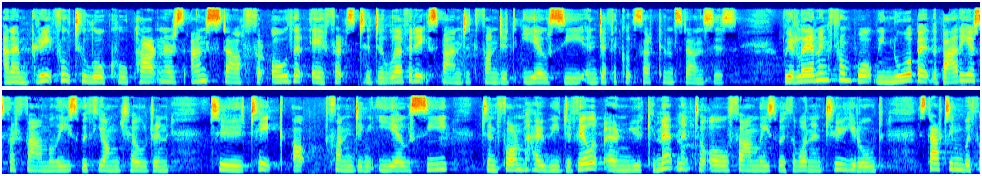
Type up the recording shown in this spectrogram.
and I'm grateful to local partners and staff for all their efforts to deliver expanded funded ELC in difficult circumstances. We're learning from what we know about the barriers for families with young children to take up funding ELC to inform how we develop our new commitment to all families with a one and two year old, starting with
